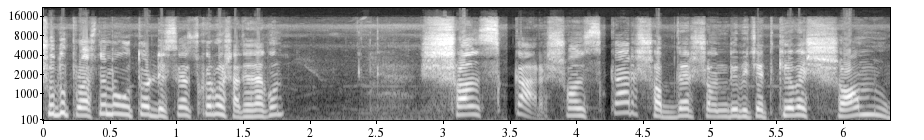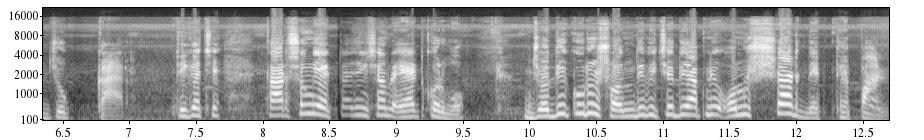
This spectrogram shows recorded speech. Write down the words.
শুধু প্রশ্ন এবং উত্তর ডিসকাস করব, সাথে থাকুন। সংস্কার সংস্কার শব্দের সন্ধি বিচ্ছেদ কী হবে? সমযুগকার ঠিক আছে? তার সঙ্গে একটা জিনিস আমরা অ্যাড করব। যদি কোনো সন্ধি বিচ্ছেদে আপনি অনুস্বার দেখতে পান,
